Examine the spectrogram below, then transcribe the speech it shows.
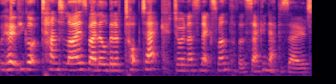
We hope you got tantalised by a little bit of top tech. Join us next month for the second episode.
